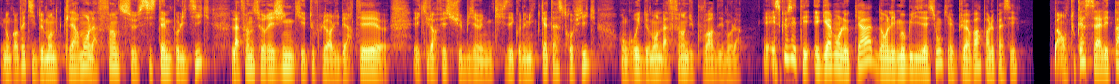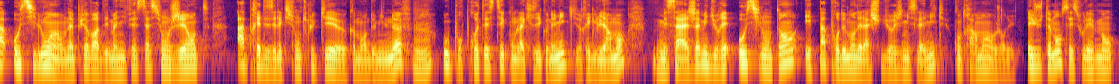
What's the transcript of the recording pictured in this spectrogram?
et donc en fait ils demandent clairement la fin de ce système politique, la fin de ce régime qui étouffe leur liberté et qui leur fait subir une crise économique catastrophique. En gros, ils demandent la fin du pouvoir des mollahs. Est-ce que c'était également le cas dans les mobilisations qu'il y a pu avoir par le passé? Bah, en tout cas, ça allait pas aussi loin. On a pu avoir des manifestations géantes après des élections truquées euh, comme en 2009 Mhm. ou pour protester contre la crise économique régulièrement. Mais ça a jamais duré aussi longtemps et pas pour demander la chute du régime islamique, contrairement à aujourd'hui. Et justement, ces soulèvements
